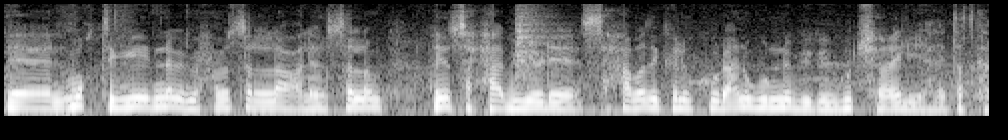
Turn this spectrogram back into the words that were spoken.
Waqtigii nebi maxamed sala allahu caleyhi wasalam ayuu saxaabi yidhi saxaabadii kale ku yidhi anigu nebiga igu jecel yahay dadka.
